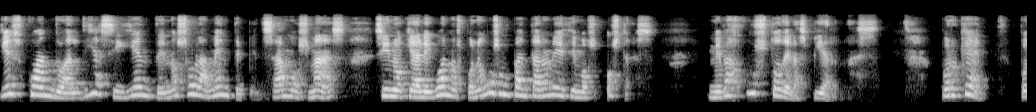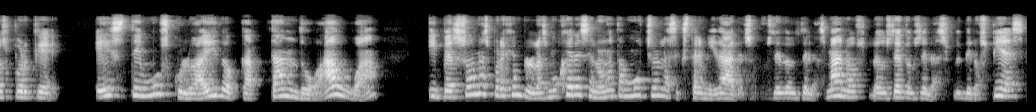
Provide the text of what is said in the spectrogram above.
Y es cuando al día siguiente no solamente pensamos más, sino que al igual nos ponemos un pantalón y decimos, ostras, me va justo de las piernas. ¿Por qué? Pues porque este músculo ha ido captando agua, y personas, por ejemplo, las mujeres se lo notan mucho en las extremidades, los dedos de las manos, los dedos de, de los pies,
